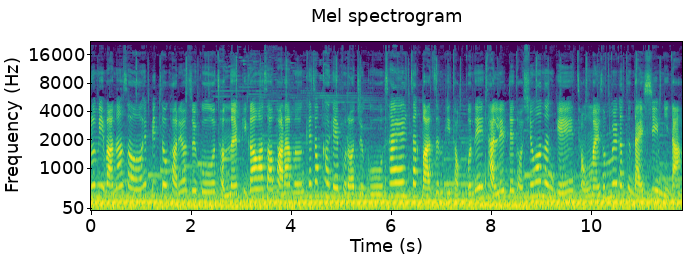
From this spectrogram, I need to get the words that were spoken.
구름이 많아서 햇빛도 가려주고 전날 비가 와서 바람은 쾌적하게 불어주고 살짝 맞은 비 덕분에 달릴 때 더 시원한 게 정말 선물 같은 날씨입니다.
